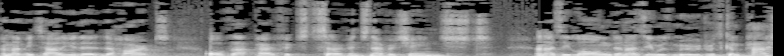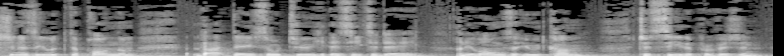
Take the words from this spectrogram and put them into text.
And let me tell you that the heart of that perfect servant never changed. And as he longed and as he was moved with compassion as he looked upon them that day, so too is he today. And he longs that you would come to see the provision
